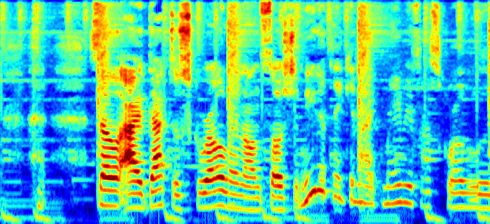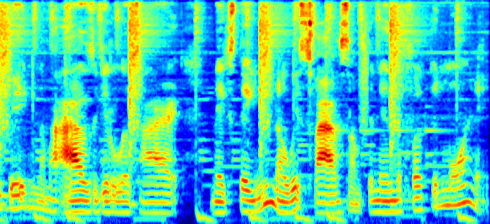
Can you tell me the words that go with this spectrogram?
so I got to scrolling on social media thinking, like, maybe if I scroll a little bit, you know, my eyes will get a little tired. Next thing you know, it's five something in the fucking morning.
